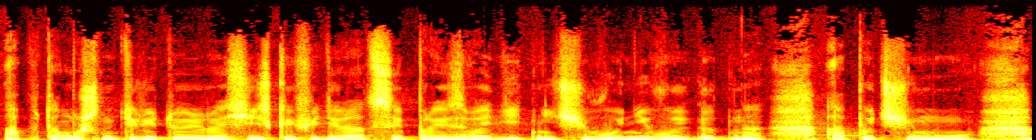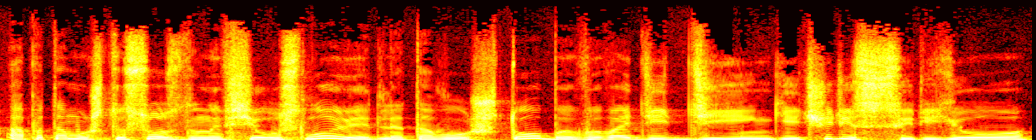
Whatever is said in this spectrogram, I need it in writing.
А потому что на территории Российской Федерации производить ничего не выгодно. А почему? А потому что созданы все условия для того, чтобы выводить деньги через сырье,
